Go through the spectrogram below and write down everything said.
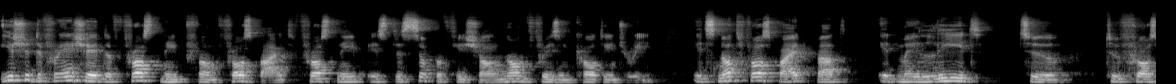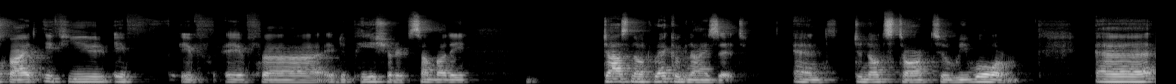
you should differentiate the frost nip from frostbite. Frost nip is the superficial, non-freezing cold injury. It's not frostbite, but it may lead to to frostbite if you if if if uh, if the patient if somebody does not recognize it and do not start to rewarm. Uh,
